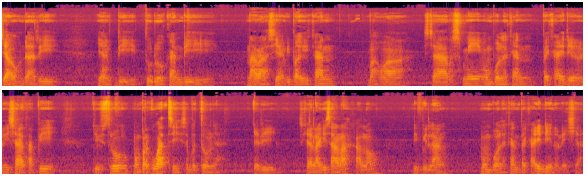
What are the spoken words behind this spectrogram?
jauh dari yang dituduhkan di narasi yang dibagikan bahwa secara resmi membolehkan PKI di Indonesia tapi justru memperkuat sih sebetulnya. Jadi sekali lagi salah kalau dibilang membolehkan PKI di Indonesia.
